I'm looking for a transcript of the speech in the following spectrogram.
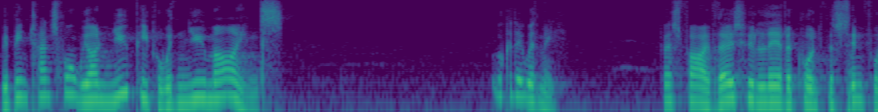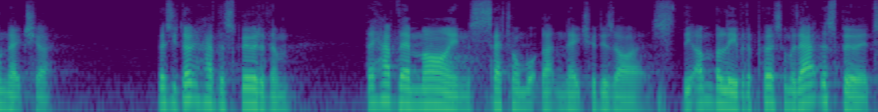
We've been transformed. We are new people with new minds. Look at it with me. Verse 5 Those who live according to the sinful nature, those who don't have the Spirit of them, they have their minds set on what that nature desires. The unbeliever, the person without the Spirit,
